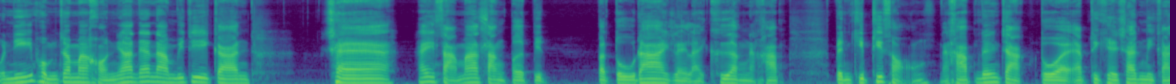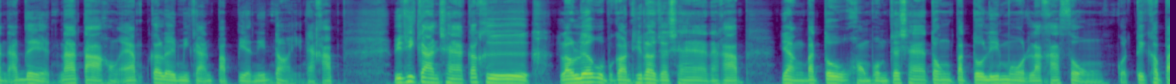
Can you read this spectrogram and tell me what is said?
วันนี้ผมจะมาขออนุญาตแนะนำวิธีการแชร์ให้สามารถสั่งเปิดปิดประตูได้หลาย ๆ เครื่องนะครับ เป็นคลิปที่ 2 นะครับ เนื่องจากตัวแอปพลิเคชันมีการอัปเดต หน้าตาของแอป ก็เลยมีการปรับเปลี่ยนนิดหน่อยนะครับ วิธีการแชร์ก็คือเราเลือกอุปกรณ์ที่เราจะแชร์นะครับ อย่างประตูของผมจะแชร์ตรงประตูรีโมทราคาส่ง กดติ๊กเข้าไป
